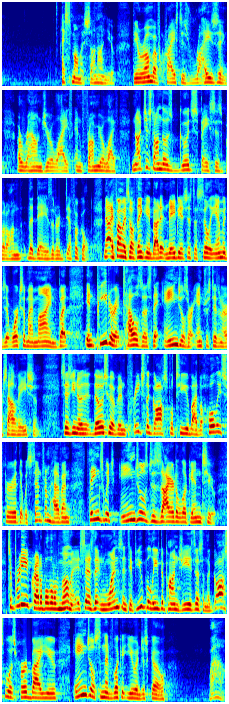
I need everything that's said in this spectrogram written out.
I smell my son on you. The aroma of Christ is rising around your life and from your life, not just on those good spaces, but on the days that are difficult. Now, I find myself thinking about it, and maybe it's just a silly image that works in my mind, but in Peter, it tells us that angels are interested in our salvation. It says, you know, that those who have been preached the gospel to you by the Holy Spirit that was sent from heaven, things which angels desire to look into. It's a pretty incredible little moment. It says that in one sense, if you believed upon Jesus and the gospel was heard by you, angels sometimes look at you and just go, wow,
